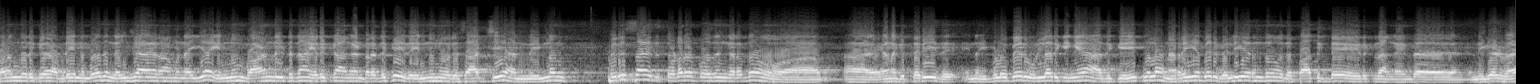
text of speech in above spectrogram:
வளர்ந்துருக்கு அப்படின்னும் போது நெல்ஜாராமன் ஐயா இன்னும் வாழ்ந்துகிட்டு தான் இருக்காங்கன்றதுக்கு இது இன்னும் ஒரு சாட்சி. அண்ட் இன்னும் பெருசா இது தொடர போகுதுங்கிறதும் எனக்கு தெரியுது. இன்னும் இவ்வளவு பேர் உள்ள இருக்கீங்க. அதுக்கு ஈக்குவலா நிறைய பேர் வெளியே இருந்தும் இதை பார்த்துக்கிட்டே இருக்கிறாங்க இந்த நிகழ்வை.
